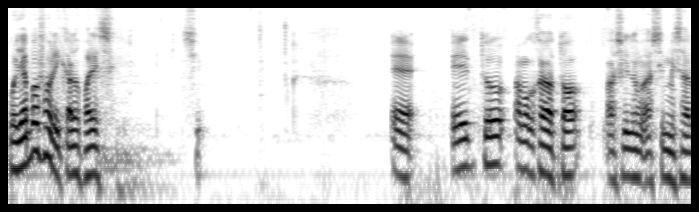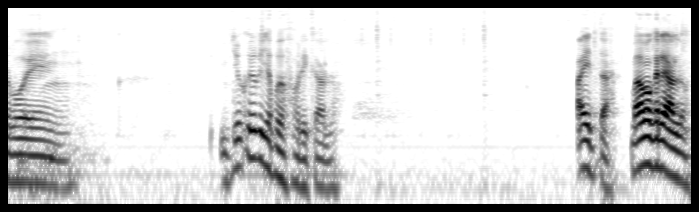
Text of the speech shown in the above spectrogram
Pues ya puedo fabricarlo, parece. Sí. Eh, esto... Vamos a cogerlo todo. Así, así me salvo en... Yo creo que ya puedo fabricarlo. Ahí está. Vamos a crearlo.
